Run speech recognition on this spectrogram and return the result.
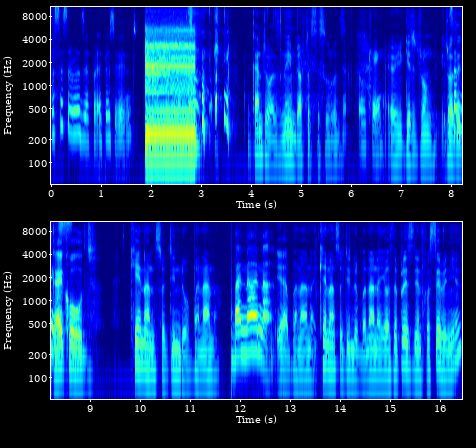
Was Cecil Rhodes a, pre- president? The country was named after Cecil Rhodes. Okay. Oh, you get it wrong. It was Something a guy called Canaan Sodindo Banana. Banana. Yeah, Banana. Canaan Sodindo Banana. He was the president for seven years.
